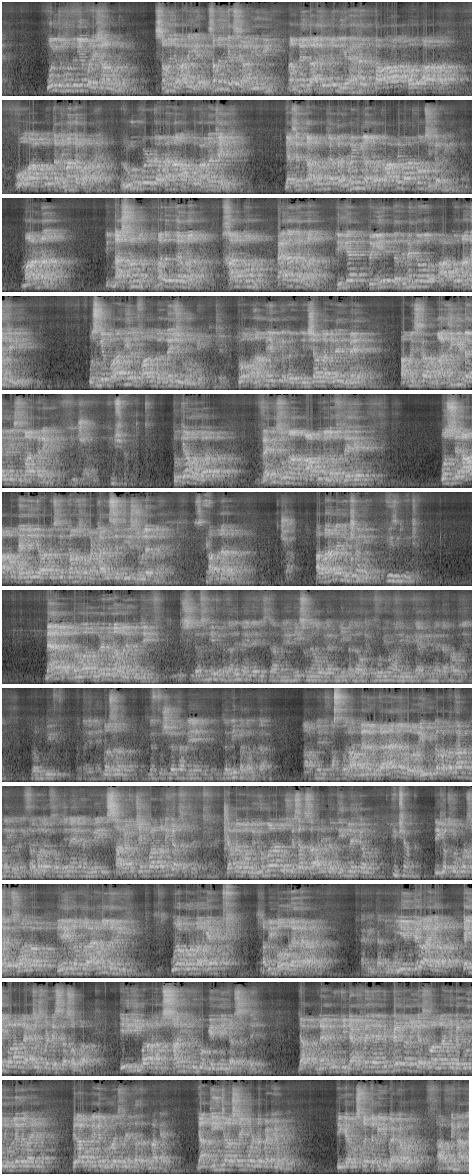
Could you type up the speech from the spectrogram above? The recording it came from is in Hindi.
कोई ज़रूरत नहीं है, परेशान होने की। समझ आ रही है। समझ कैसे आ रही है जी? हमने लाजिक जो दिया है ना, ता और आ वो आपको तर्जमा करवा रहा है। रूट वर्ड का माना आपको आना चाहिए। जैसे दर का तर्जमा ही नहीं आता तो आपने बात कौन सी करनी है? मारना नस्ल मदद करना, खालकुन, पैदा करना, ठीक है? तो ये तर्जमे तो उसके बाद ही अल्फाज बनने शुरू होंगे। तो हम एक इंशाल्लाह अगले में हम इसका माजी की डायरी इस्तेमाल करेंगे। तो क्या होगा? वेरी सुन हम आपको एक लफ्ज देंगे उससे आपको कहेंगे कि आप इसके कम से कम अट्ठाईस से तीस जुमले बनाए। आप बना लें। आप बना लेंगे मैं बनवा दूँगा ना बने तो जी। कुछ लफ्ज भी हमें बता दें नए नए जिसका मैं नहीं सुना हो या नहीं पता हो तो वो भी हमारी भी कैरेक्टर में इजाफा हो जाएगा। तो वो भी बता देते हैं मतलब कुछ लफ्ज हमें मतलब नहीं पता उनका। आपने आपको आप मैंने बताया ना वो रिव्यू का पता था। नहीं पता हो नए भी सारा कुछ एक बार तो नहीं कर सकते। जब मैं वो लिखूँगा तो उसके साथ सारी तरतीब लेके आऊँगा। इंशाल्लाह। ठीक है उसके ऊपर सारे सवाल जवाब। एक लफ्ज आया ना तभी। पूरा बोर्ड भर गया। अभी बहुत रहता है आपके। अभी तक ये फिर आएगा। कई बार लेक्चर्स में डिस्कस होगा। एक ही बार हम सारी चीज़ों को अंगेज नहीं कर सकते। जब लैंग्वेज की डेप्थ में जाएँगे फिर तभी का इस्तेमाल लाएँगे फिर पूरे जुमले में लाएँगे। फिर आपको कहेंगे ढूंढो इसमें ऐसा तर्जमा क्या है? यहाँ तीन चार स्टेक होल्डर बैठे होंगे। ठीक है उसमें तभी भी बैठा हुआ है। आप निकाल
